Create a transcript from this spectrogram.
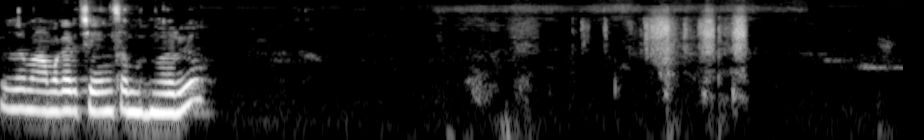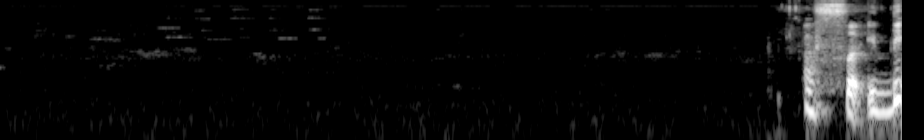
మామగారు మా అమ్మగారు అమ్ముతున్నారు. అస్సలు ఇది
